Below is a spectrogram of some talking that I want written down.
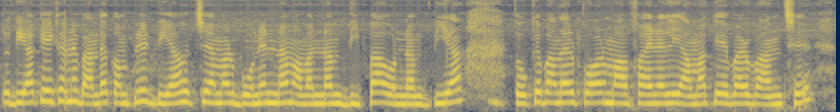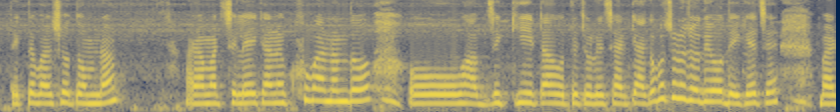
তো দিয়াকে এখানে বাঁধা কমপ্লিট দিয়া হচ্ছে আমার বোনের নাম, আমার নাম দীপা, ওর নাম দিয়া। তো ওকে বাঁধার পর মা ফাইনালি আমাকে এবার বাঁধছে। দেখতে পাচ্ছ তোমরা? আর আমার ছেলে এখানে খুব আনন্দ। ও ভাবছে কি এটা হতে চলেছে আর কি। আগের বছরও যদিও দেখেছে বাট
